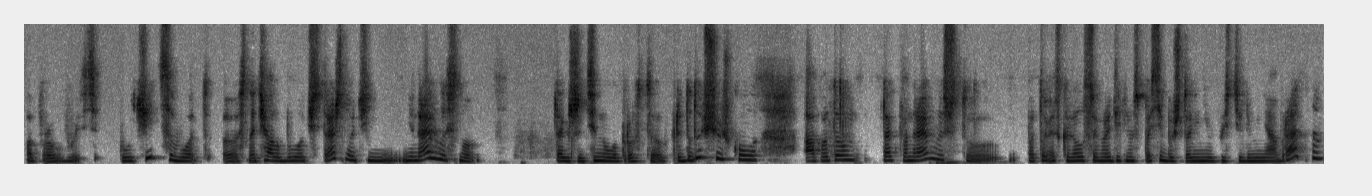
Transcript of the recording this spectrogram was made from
попробовать поучиться. Вот. Э, сначала было очень страшно, очень не нравилось, но также тянуло просто в предыдущую школу, а потом так понравилось, что потом я сказала своим родителям спасибо, что они не выпустили меня обратно.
